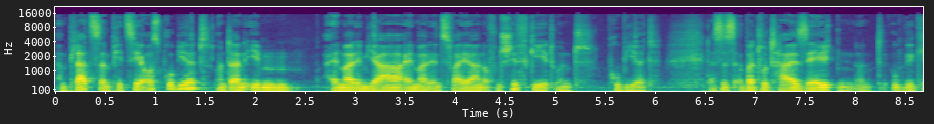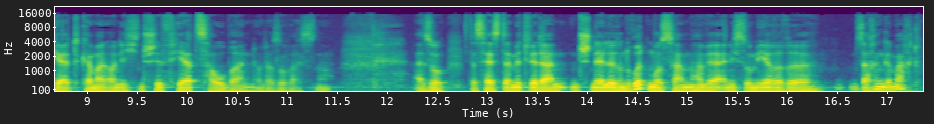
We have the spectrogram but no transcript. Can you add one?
am Platz, am PC ausprobiert und dann eben einmal im Jahr, einmal in zwei Jahren auf ein Schiff geht und probiert. Das ist aber total selten und umgekehrt kann man auch nicht ein Schiff herzaubern oder sowas. Ne? Also das heißt, damit wir da einen schnelleren Rhythmus haben, haben wir eigentlich so mehrere Sachen gemacht.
